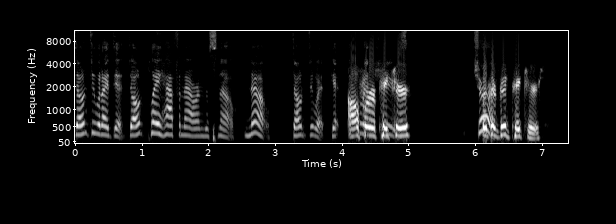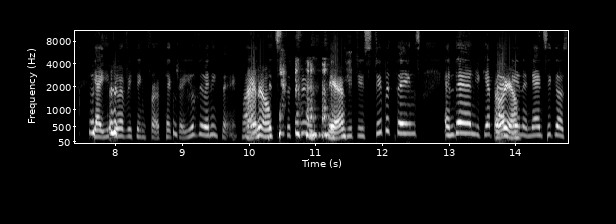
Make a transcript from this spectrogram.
Don't do what I did. Don't play half an hour in the snow. No, don't do it. Get all for a shoes. picture. Sure. But they're good pictures. Yeah, you do everything for a picture. You'll do anything, right? I know. It's the truth. yeah. You do stupid things and then you get oh, back oh, yeah. in and Nancy goes,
